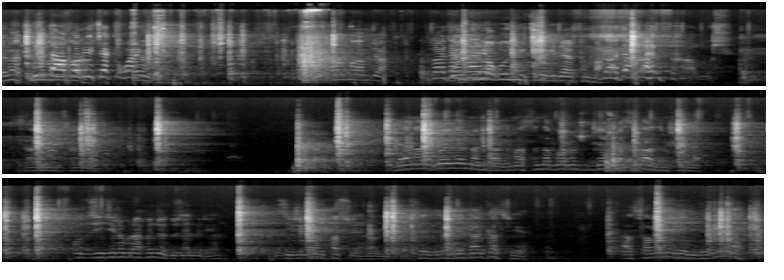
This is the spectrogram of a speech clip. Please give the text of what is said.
Bırak şunu Bir daha bana. konuyu çek yukarı. Alma amca. Zaten Zincirle gayrı, kuyunun içine gidersin bak. zaten gayrısı kalmış. Tamam tamam. Ben az boy vermem lazım. Aslında boru düzelmesi lazım şöyle. O zinciri bırakınca düzelir ya. Zincirden kasıyor herhalde. İşte zincirden kasıyor. Az salı vereyim dedim de.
